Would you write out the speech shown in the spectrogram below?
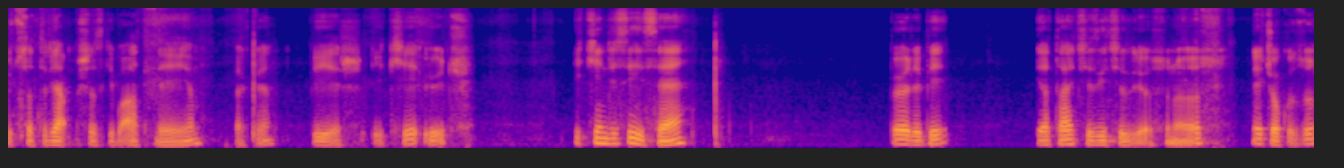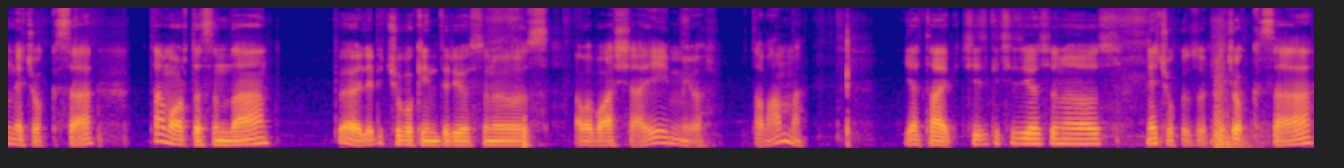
3 satır yapmışız gibi atlayayım. Bakın 1, 2, 3. İkincisi ise böyle bir yatay çizgi çiziyorsunuz. Ne çok uzun ne çok kısa. Tam ortasından böyle bir çubuk indiriyorsunuz. Ama bu aşağıya inmiyor. Tamam mı? Yatay bir çizgi çiziyorsunuz. Ne çok uzun ne çok kısa.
